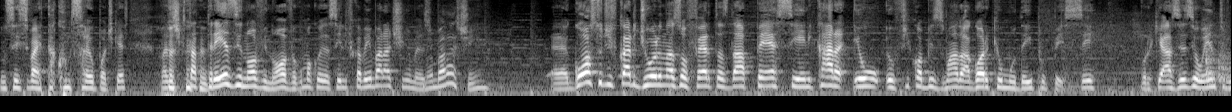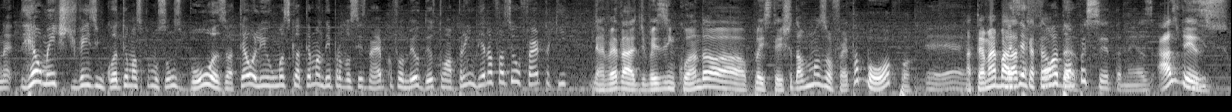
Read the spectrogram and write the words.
Não sei se vai estar quando sair o podcast, mas acho que tá R$13,99, alguma coisa assim. Ele fica bem baratinho mesmo. Bem baratinho. É, gosto de ficar de olho nas ofertas da PSN. Cara, eu, eu fico abismado agora que eu mudei pro PC. Porque às vezes eu entro, né? Realmente, de vez em quando tem umas promoções boas. Eu até olhei umas que eu até mandei pra vocês na época. Eu falei, meu Deus, estão aprendendo a fazer oferta aqui. É verdade, de vez em quando a PlayStation dava umas ofertas boas, pô. É. Até mais barato é que até um foda. bom PC também. Às, às vezes. Isso.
